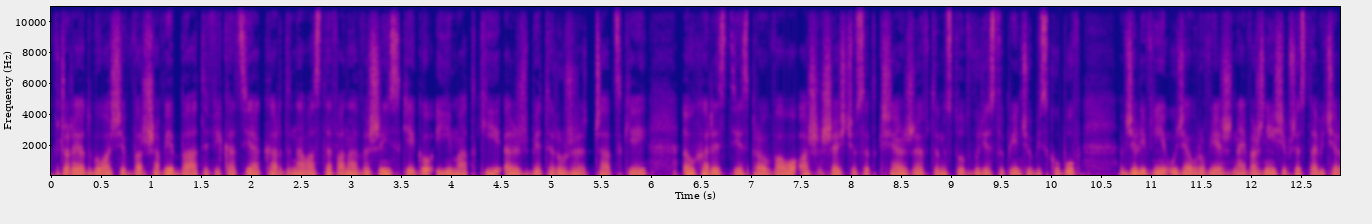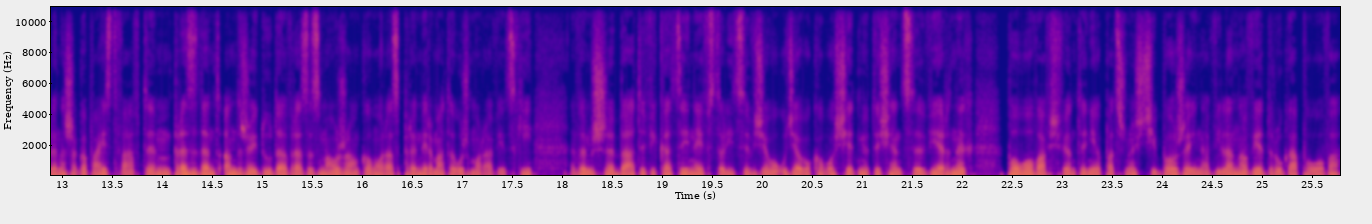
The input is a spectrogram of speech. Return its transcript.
Wczoraj odbyła się w Warszawie beatyfikacja kardynała Stefana Wyszyńskiego i matki Elżbiety Róży Czackiej. Eucharystię sprawowało aż 600 księży, w tym 125 biskupów. Wzięli w niej udział również najważniejsi przedstawiciele naszego państwa, w tym prezydent Andrzej Duda wraz z małżonką oraz premier Mateusz Morawiecki. We mszy beatyfikacyjnej w stolicy wzięło udział około 7 tysięcy wiernych, połowa w Świątyni Opatrzności Bożej na Wilanowie, druga połowa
